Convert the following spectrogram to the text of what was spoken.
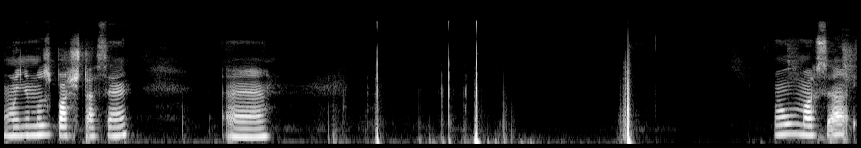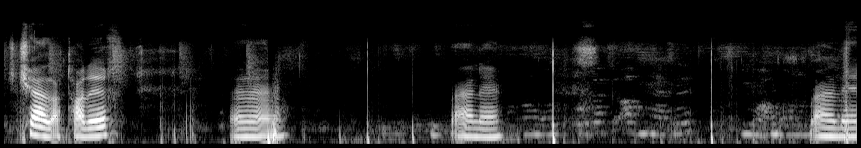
Oyunumuz başlasın. Ee, olmasa iki əl atarıq. Ee, bəli. Bəli.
